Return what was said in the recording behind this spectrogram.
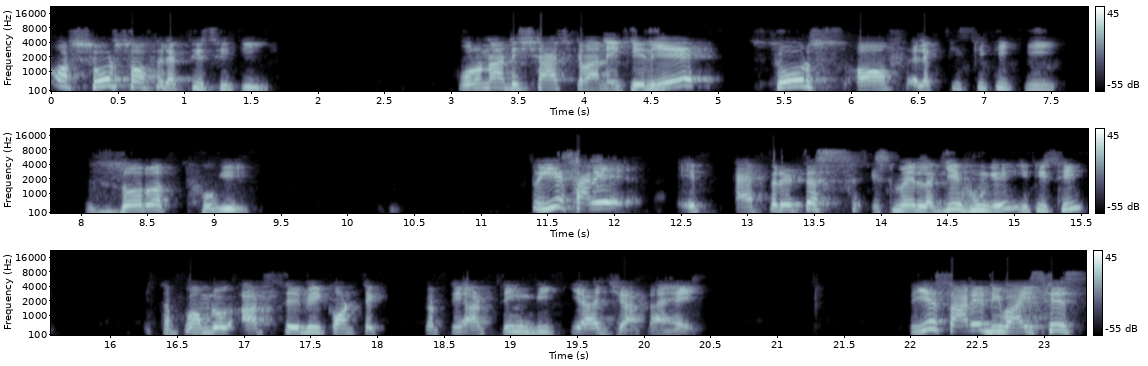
और source of electricity corona discharge कराने के लिए सोर्स ऑफ़ इलेक्ट्रिसिटी की ज़रूरत होगी। तो ये सारे एपरेटस इसमें लगे होंगे ईटीसी सबको हम लोग अर्थ से भी कांटेक्ट करते हैं अर्थिंग भी किया जाता है। तो ये सारे डिवाइसेस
